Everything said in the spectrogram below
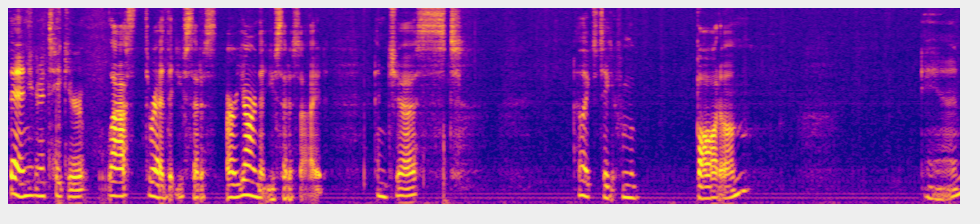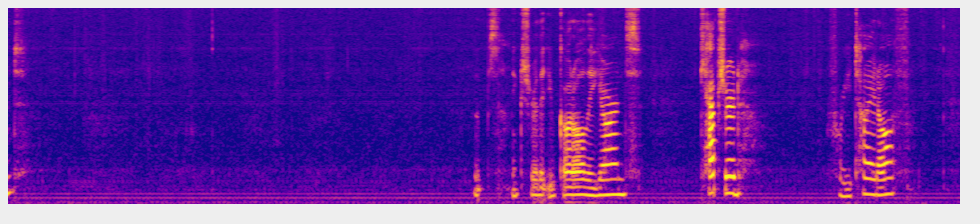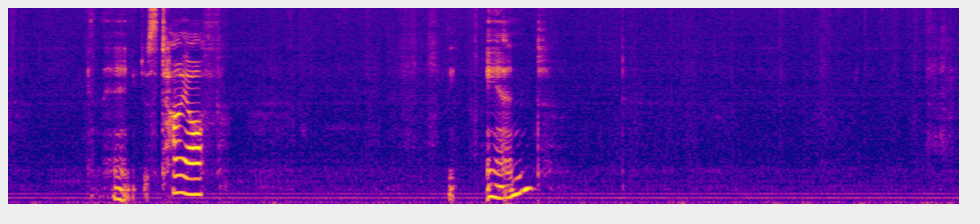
then you're going to take your last thread that you set as or yarn that you set aside and just I like to take it from the bottom. And oops make sure that you've got all the yarns captured before you tie it off. And then you just tie off the end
